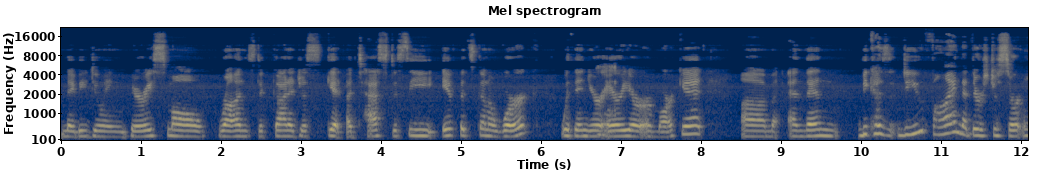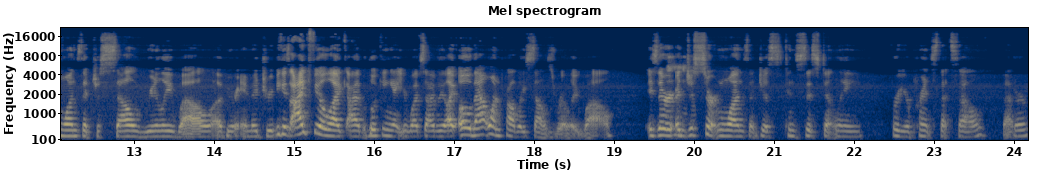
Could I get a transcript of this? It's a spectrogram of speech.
maybe doing very small runs to kind of just get a test to see if it's going to work within your Mhm. area or market um, and then because do you find that there's just certain ones that just sell really well of your imagery because i feel like i'm looking at your website and be like oh that one probably sells really well is there uh, Mhm. just certain ones that just consistently for your prints that sell better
